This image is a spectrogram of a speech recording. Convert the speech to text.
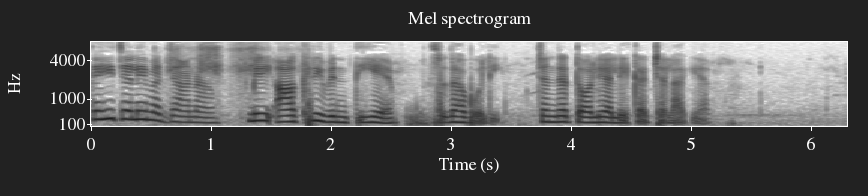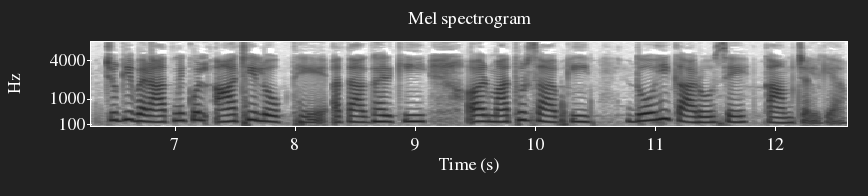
कहीं चले मत जाना। मेरी आखिरी विनती है, सुधा बोली। चंदर तौलिया लेकर चला गया। चूँकि बारात में कुल आठ ही लोग थे अतः घर की और माथुर साहब की, दो ही कारों से काम चल गया।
